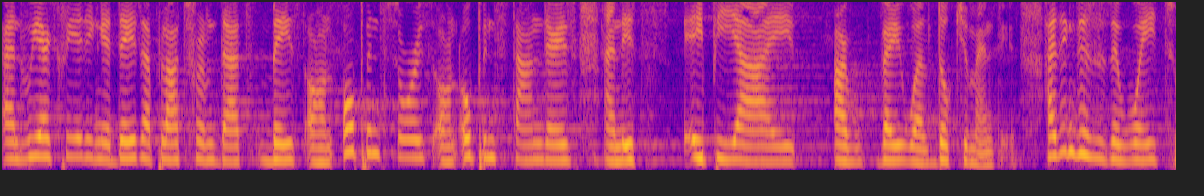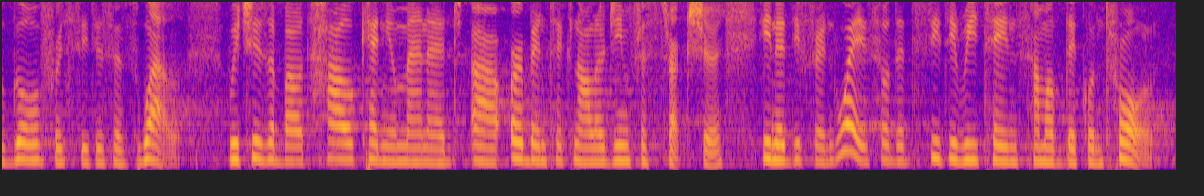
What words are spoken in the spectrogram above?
and we are creating a data platform that's based on open source, on open standards, and its API are very well documented. I think this is a way to go for cities as well, which is about how can you manage uh, urban technology infrastructure in a different way so that city retains some of the control.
